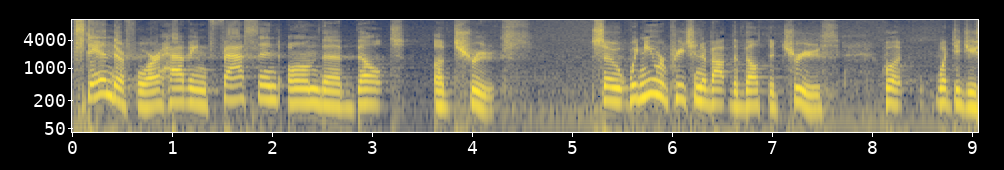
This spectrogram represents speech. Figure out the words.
Stand therefore, having fastened on the belt of truth. So, when you were preaching about the belt of truth, what, what, did, you,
